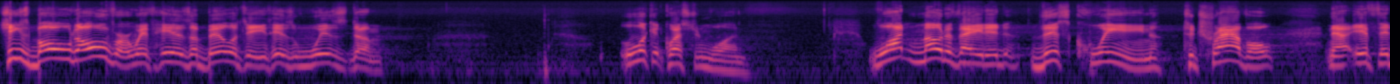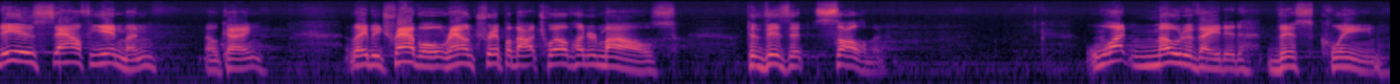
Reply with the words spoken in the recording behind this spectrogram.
She's bowled over with his abilities, his wisdom. Look at question one. What motivated this queen to travel? Now, if it is South Yemen, okay, maybe travel round trip about 1,200 miles to visit Solomon. What motivated this queen?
